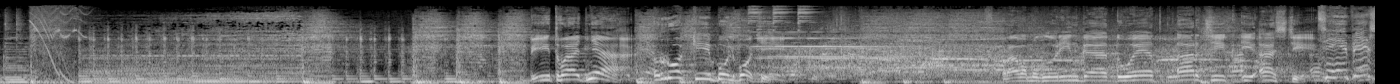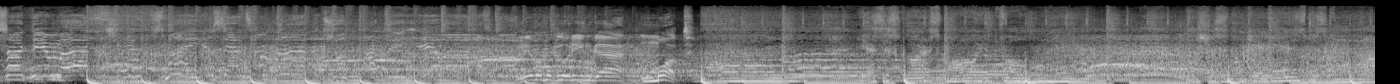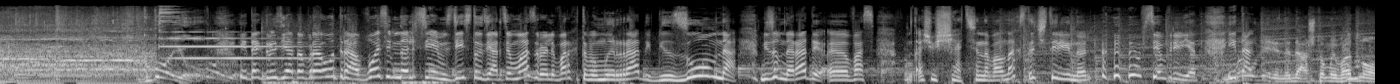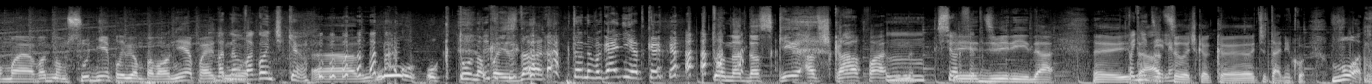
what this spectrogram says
Битва дня. Рокки Бульбоки. В правом углу ринга дуэт Артик и Асти. Теперь сотни матчей с моим сердцем плачут, а ты его В левом углу ринга Мод. Если скорость моет волны Наши звуки друзья, доброе утро. 8.07. Здесь студия Артем Мазур, Оля Бархатова. Мы рады, безумно, безумно рады э, вас ощущать на волнах 104.0. Всем привет. Мы Итак, уверены, да, что мы в одном, э, в одном судне плывем по волне, в поэтому... одном вагончике. э, ну, кто на поездах, Кто на вагонетках? кто на доске от шкафа М, и двери, да. Э, По Это отсылочка к э, Титанику. Вот.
